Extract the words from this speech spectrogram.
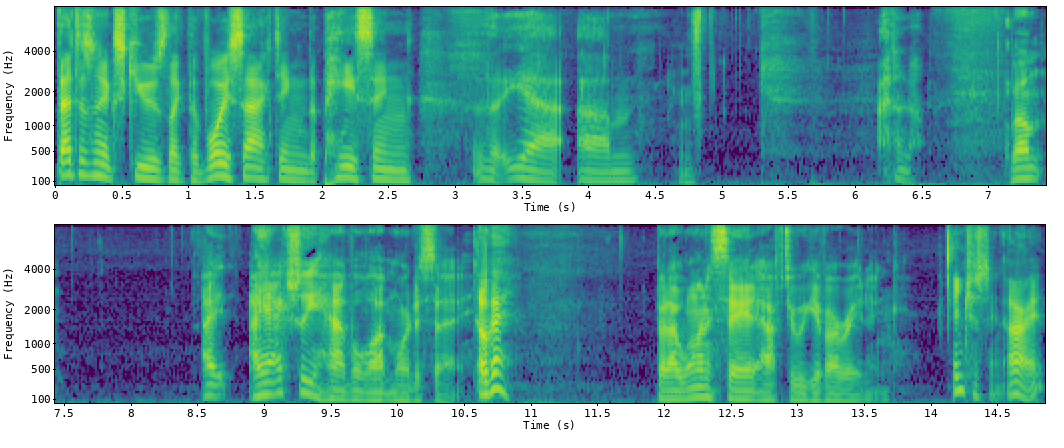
that doesn't excuse like the voice acting, the pacing, the yeah. Um, I don't know. Well, I I actually have a lot more to say, Okay, but I want to say it after we give our rating. interesting. All right.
